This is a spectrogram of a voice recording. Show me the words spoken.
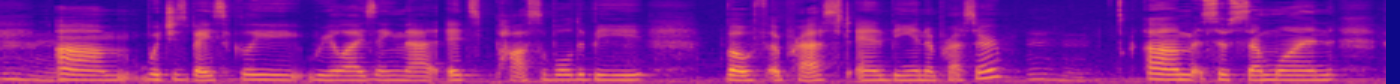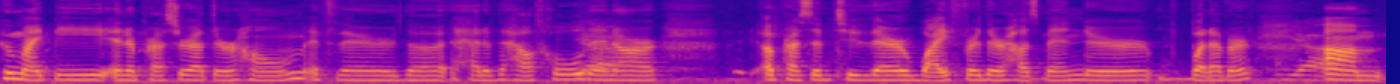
mm-hmm. um, which is basically realizing that it's possible to be both oppressed and be an oppressor. Mm-hmm. Um, so someone who might be an oppressor at their home, if they're the head of the household yeah. and are oppressive to their wife or their husband or whatever. Yeah. Um,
